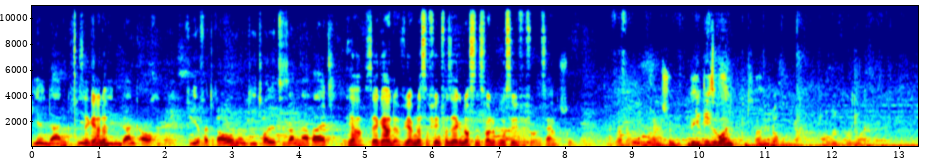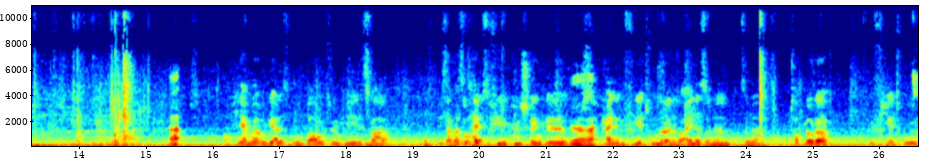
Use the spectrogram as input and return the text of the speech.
vielen Dank. Vielen, Sehr gerne. vielen lieben Dank auch für Ihr Vertrauen und die tolle Zusammenarbeit. ja, sehr gerne. Wir haben das auf jeden Fall sehr genossen. Es war eine große Hilfe für uns. Ja. Dankeschön. Dankeschön. Wie, wie Sie wollen. Ja, Auch hier haben wir irgendwie alles umgebaut. Irgendwie. Das war, ich sag mal, so halb so viele Kühlschränke, Ja. keine Gefriertruhen oder nur so eine, so eine, so eine Toploader-Gefriertruhe.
